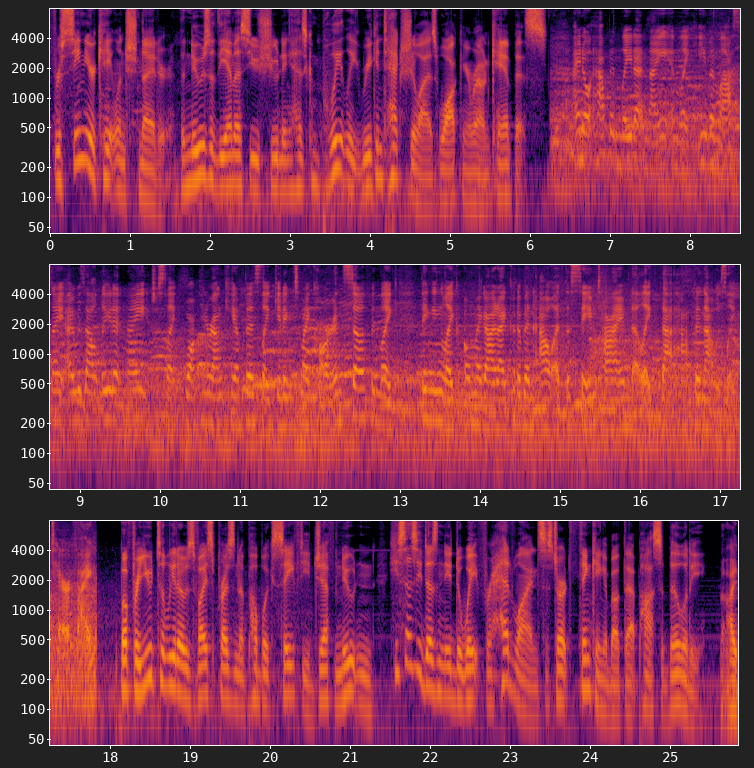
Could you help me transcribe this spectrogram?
For senior Caitlin Schneider, the news of the MSU shooting has completely recontextualized walking around campus. I know it happened late at night, and like even last night, I was out late at night, just like walking around campus, like getting to my car and stuff, and like thinking like, oh my God, I could have been out at the same time that like that happened. That was like terrifying. But for U Toledo's Vice President of Public Safety, Jeff Newton, he says he doesn't need to wait for headlines to start thinking about that possibility. I,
